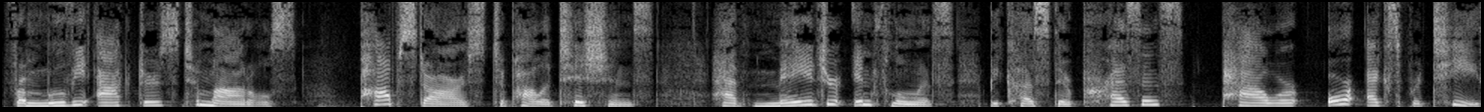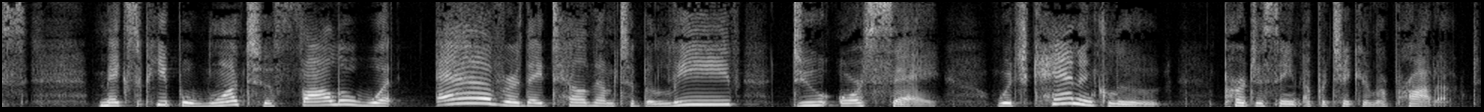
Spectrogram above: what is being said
from movie actors to models, pop stars to politicians, have major influence because their presence, power, or expertise makes people want to follow whatever they tell them to believe, do, or say which can include purchasing a particular product.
